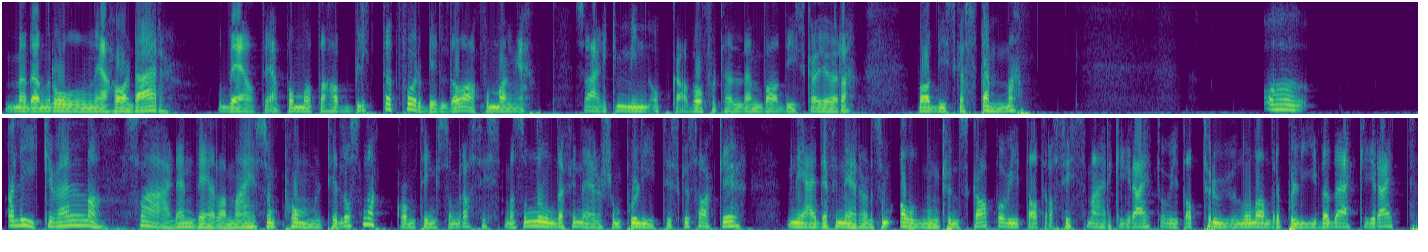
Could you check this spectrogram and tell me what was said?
med den rollen jeg har der, og det at jeg på en måte har blitt et forbilde da, for mange, så er det ikke min oppgave å fortelle dem hva de skal gjøre, hva de skal stemme. Og allikevel, da, så er det en del av meg som kommer til å snakke om ting som rasisme, som noen definerer som politiske saker, men jeg definerer det som allmennkunnskap, å vite at rasisme er ikke greit, å vite at true noen andre på livet, det er ikke greit.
